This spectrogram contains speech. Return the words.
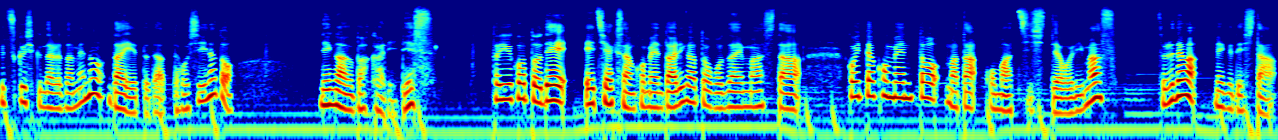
美しくなるためのダイエットであってほしいなと願うばかりです。ということで、え千秋さんコメントありがとうございました。こういったコメントまたお待ちしております。それではメグでした。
